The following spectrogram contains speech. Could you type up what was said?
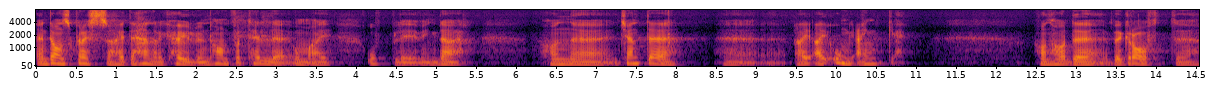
En dansk prest som heter Henrik Høylund, han forteller om ei oppleving der. Han eh, kjente eh, ei, ei, ung enke. Han hadde begravd eh,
